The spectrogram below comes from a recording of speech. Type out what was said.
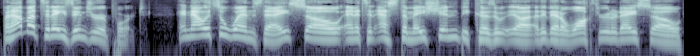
But how about today's injury report? And now it's a Wednesday, so and it's an estimation because uh, I think they had a walkthrough today. So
